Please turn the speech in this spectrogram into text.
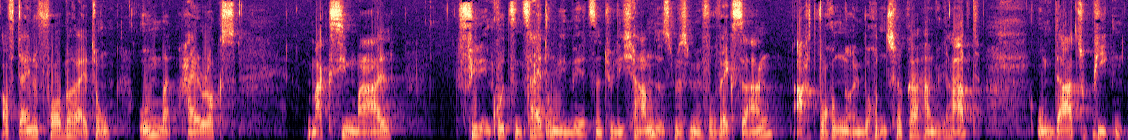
auf deine Vorbereitung, um Hyrox maximal für den kurzen Zeitraum, den wir jetzt natürlich haben, das müssen wir vorweg sagen, acht Wochen, neun Wochen circa haben wir gehabt, um da zu pieken.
